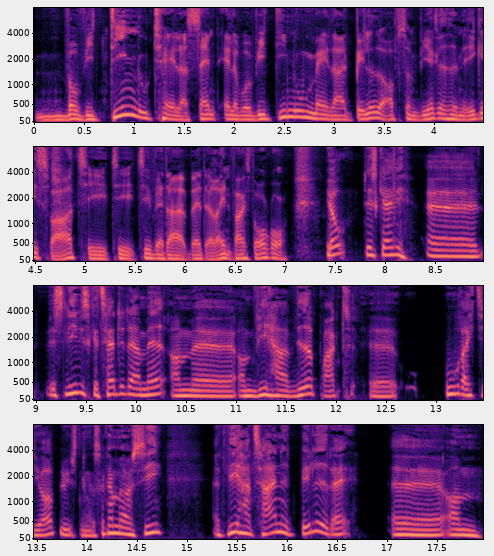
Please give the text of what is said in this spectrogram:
hvorvidt de nu taler sandt, eller hvorvidt de nu maler et billede op, som virkeligheden ikke svarer til, til, til hvad, der, hvad der rent faktisk foregår? Jo, det skal vi. Øh, hvis lige vi skal tage det der med, om, øh, om vi har viderebragt øh, urigtige oplysninger, så kan man jo sige, at vi har tegnet et billede af, øh, om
